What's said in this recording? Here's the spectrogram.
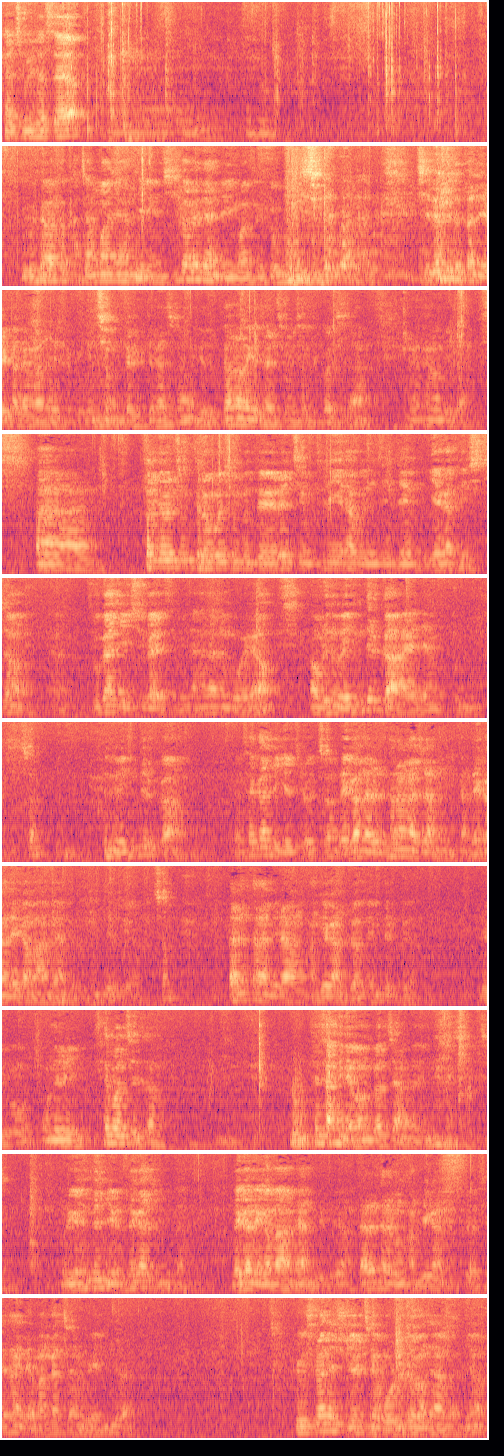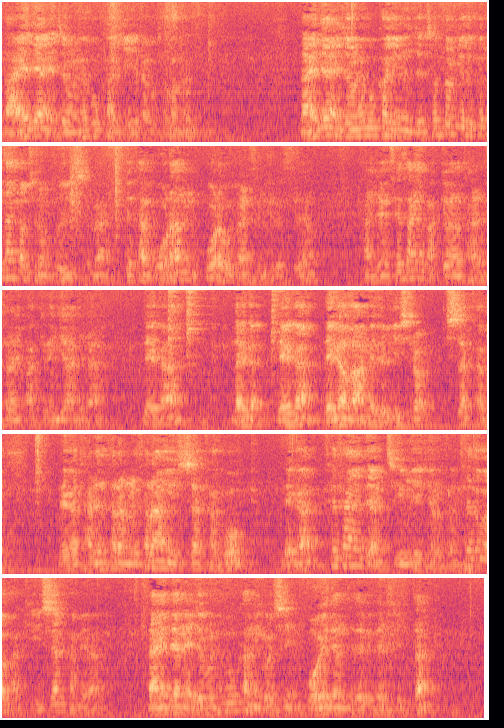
잘 주무셨어요? 이곳에 와서 가장 많이 한 얘기는 시설에 대한 얘기인 것 같아요. 그분이 좀 시설이 좋다는 얘기를 가장 많이 해서 그분이 좀 언덕했긴 하지만 그래도 편안하게 잘 주무셨을 것이다 생각합니다. 아, 설교를 쭉 들어보신 분들은 지금 무슨 얘기를 하고 있는지 이제 이해가 되시죠? 아, 두 가지 이슈가 있습니다. 하나는 뭐예요? 아, 우리는 왜 힘들까에 대한 부분입니다. 그렇죠? 우리는 왜 힘들까? 세 가지 얘기를 드렸죠. 내가 나를 사랑하지 않으니까 내가 내가 마음에 안 들어서 힘들고요. 그렇죠? 다른 사람이랑 관계가 안 좋아서 힘들고요. 그리고 오늘이 세 번째죠. 음. 세상이 내 마음 같지 않아서 힘들죠. 우리가 힘든 이유는 세 가지입니다. 내가 내가 마음에 안 들고요. 다른 사람은 관계가 안 좋고요. 세상이 내 마음 같지 않으면 우리가 힘들어요. 그리고 수련의 주제를 제가 뭘로 적었냐면요. 나에 대한 애정을 회복하기라고 적어놨습니다. 나에 대한 애정을 회복하기는 이제 첫 설교도 끝난 것처럼 보이지만 그게 다 뭐라는, 뭐라고 말씀드렸어요? 당장 세상이 바뀌거나 다른 사람이 바뀌는 게 아니라 내가, 내가, 내가, 내가 마음에 들기 싫어, 시작하고 내가 다른 사람을 사랑하기 시작하고 내가 세상에 대한 지금 어떤 태도가 바뀌기 시작하면 나에 대한 애정을 회복하는 것이 뭐에 대한 대답이 될 수 있다?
